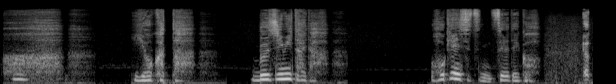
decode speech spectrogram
はあ、よかった。無事みたいだ。保健室に連れて行こう。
